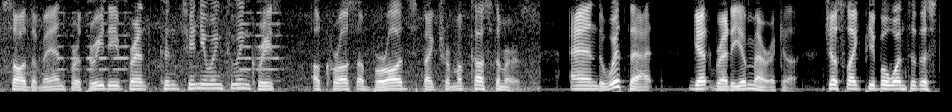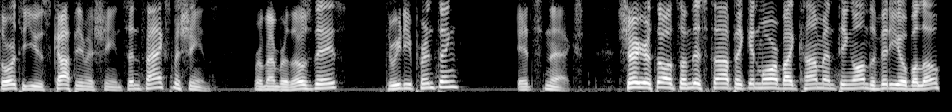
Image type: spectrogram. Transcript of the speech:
saw demand for 3D print continuing to increase across a broad spectrum of customers. And with that, get ready America. Just like people went to the store to use copy machines and fax machines. Remember those days? 3D printing? It's next. Share your thoughts on this topic and more by commenting on the video below.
